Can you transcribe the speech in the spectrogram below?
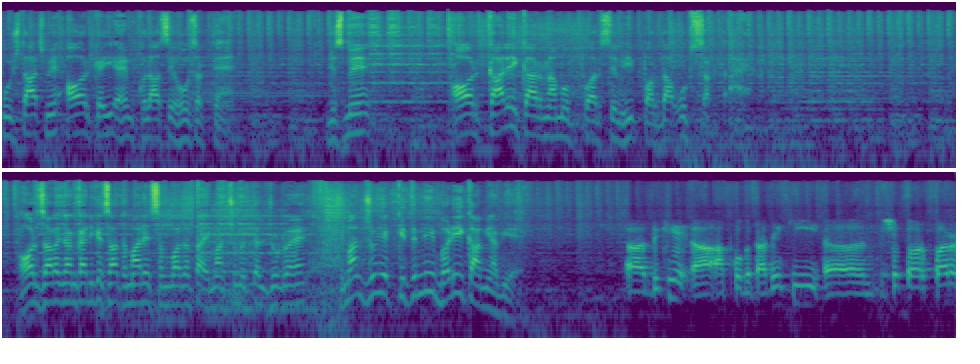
पूछताछ में और कई अहम खुलासे हो सकते हैं, जिसमें और काले कारनामों पर से भी पर्दा उठ सकता है। और ज़्यादा जानकारी के साथ हमारे संवाददाता हिमांशु मित्तल जुड़ रहे हैं। हिमांशु, ये कितनी बड़ी कामयाबी है? देखिए आपको बता दें कि निश्चित तौर पर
